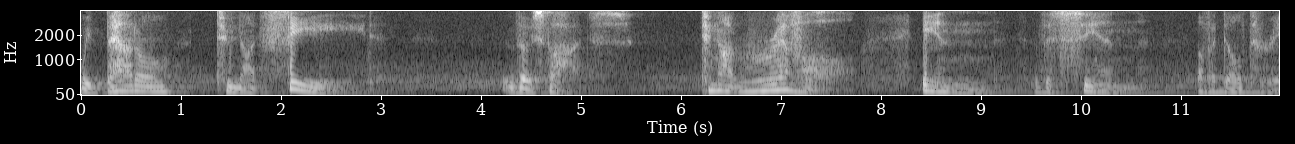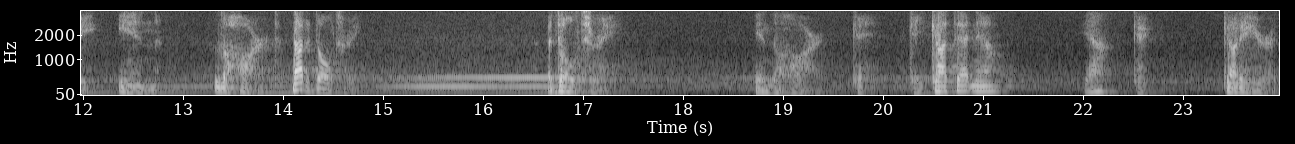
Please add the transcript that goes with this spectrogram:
We battle to not feed those thoughts, to not revel in the sin of adultery in the heart. Not adultery, adultery in the heart. Okay. Okay, got that now? Yeah? Okay. Got to hear it.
